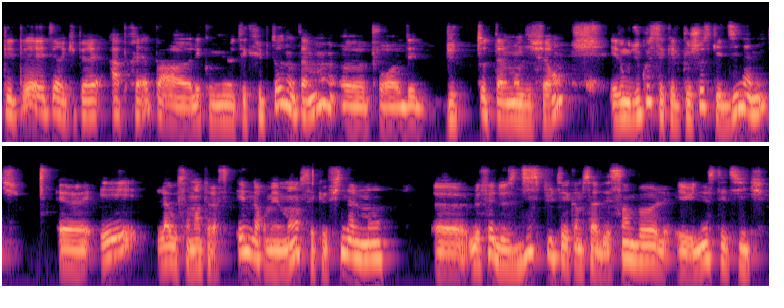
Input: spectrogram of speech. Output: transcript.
PP a été récupéré après par les communautés crypto notamment pour des buts totalement différents. Et donc du coup c'est quelque chose qui est dynamique. et là où ça m'intéresse énormément, c'est que finalement le fait de se disputer comme ça des symboles et une esthétique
